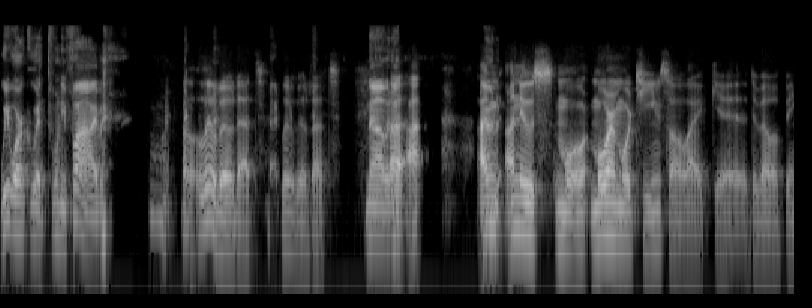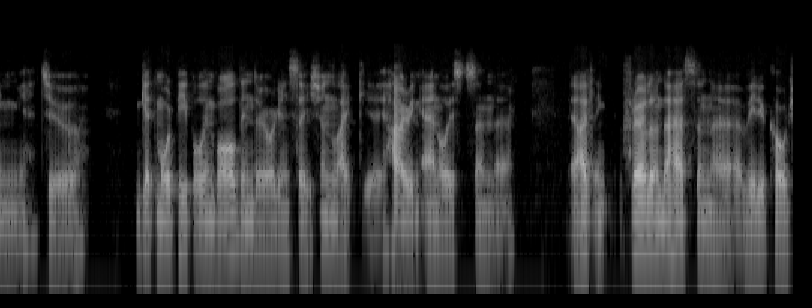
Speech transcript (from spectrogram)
We work with 25. a little bit of that. A little bit of that. No, but uh, I, I, I knew more more and more teams are like uh, developing to get more people involved in their organization, like uh, hiring analysts and uh, I think Frölunda has a uh, video coach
